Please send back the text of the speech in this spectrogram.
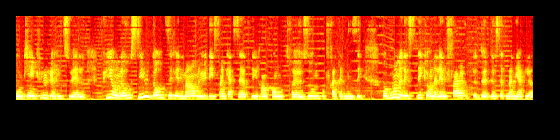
donc qui incluent le rituel. Puis, on a aussi eu d'autres événements. On a eu des 5 à 7, des rencontres euh, Zoom pour fraterniser. Donc, nous, on a décidé qu'on allait le faire de, cette manière-là.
